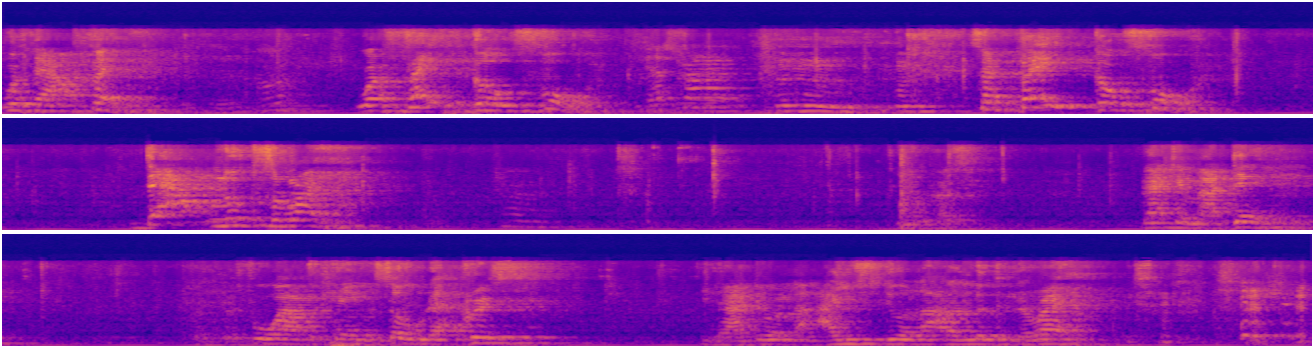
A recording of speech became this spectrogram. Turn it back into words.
without faith. Well, faith goes forward. That's right. Mhm. So faith goes forward. Doubt looks around. You know, 'cause back in my day, before I became a sold out Christian, you know, I do a lot, I used to do a lot of looking around.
